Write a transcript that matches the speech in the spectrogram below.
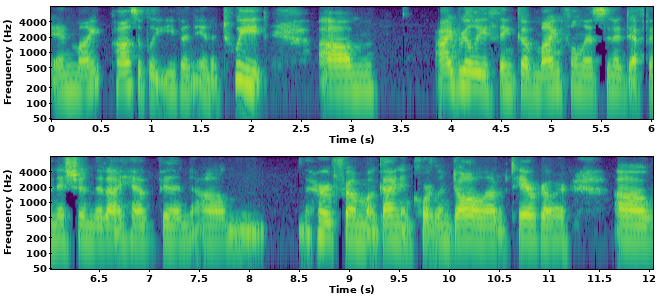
and might possibly even in a tweet. Um, I really think of mindfulness in a definition that I have been um, heard from a guy named Cortland Dahl out of Tergar uh,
